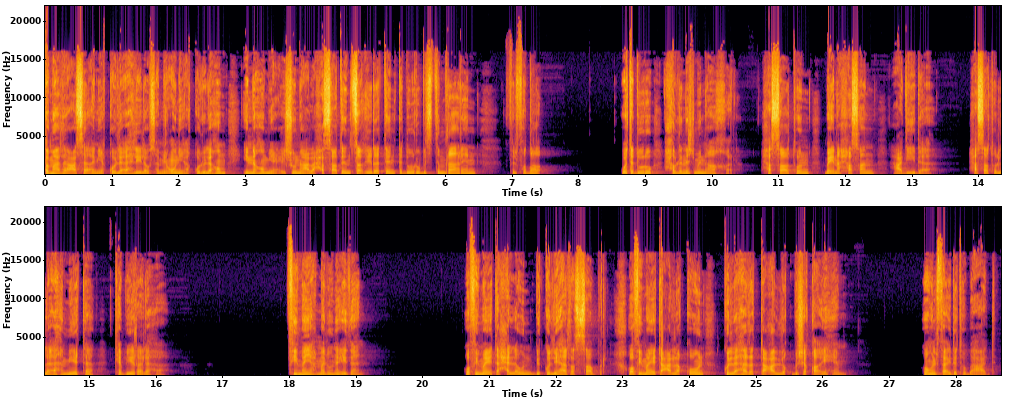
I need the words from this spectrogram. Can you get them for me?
فماذا عسى أن يقول أهلي لو سمعوني أقول لهم إنهم يعيشون على حصاة صغيرة تدور باستمرار في الفضاء؟ وتدور حول نجم آخر حصاة بين حصى عديدة حصاة لا أهمية كبيرة لها. فيما يعملون إذن؟ وفيما يتحلون بكل هذا الصبر؟ وفيما يتعلقون كل هذا التعلق بشقائهم؟ وما الفائدة بعد؟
